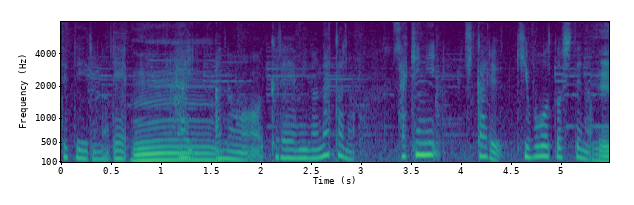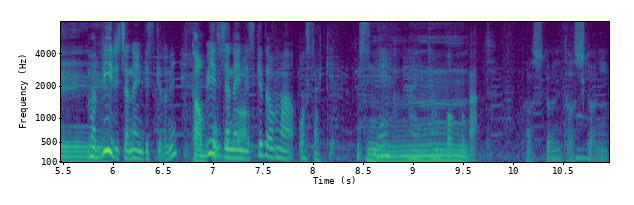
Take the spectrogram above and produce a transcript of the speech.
出ているのではい、んあの暗闇の中の先に光る希望としての、えー。まあ、ビールじゃないんですけどね。ビールじゃないんですけど、まあ、お酒ですね、はい、タンポポが。確かに確かに、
